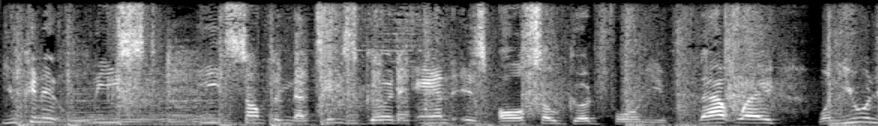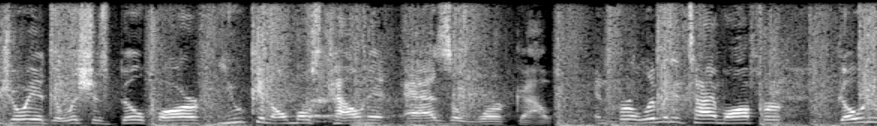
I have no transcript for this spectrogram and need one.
you can at least eat something that tastes good and is also good for you. That way, when you enjoy a delicious Built Bar, you can almost count it as a workout. And for a limited time offer, go to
